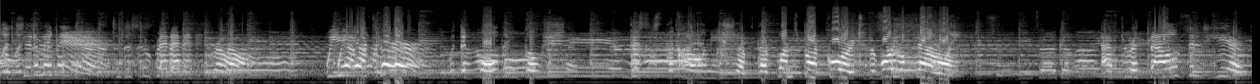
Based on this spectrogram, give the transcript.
the legitimate heirs to the Serenity throne. We have returned with the Golden Ghost Ship. This is the colony ship that once brought glory to the royal family. After a thousand years,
